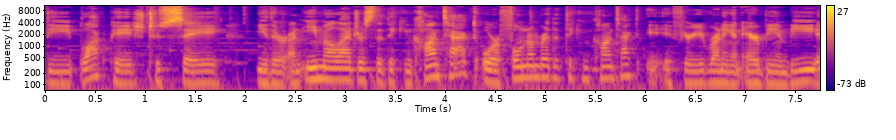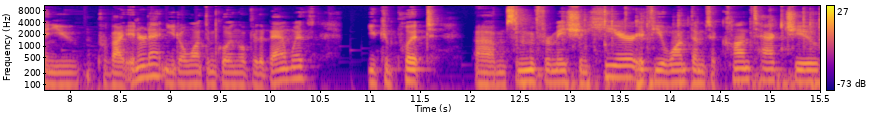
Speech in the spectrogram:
the block page to say either an email address that they can contact or a phone number that they can contact. If you're running an Airbnb and you provide internet and you don't want them going over the bandwidth, you can put um, some information here if you want them to contact you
